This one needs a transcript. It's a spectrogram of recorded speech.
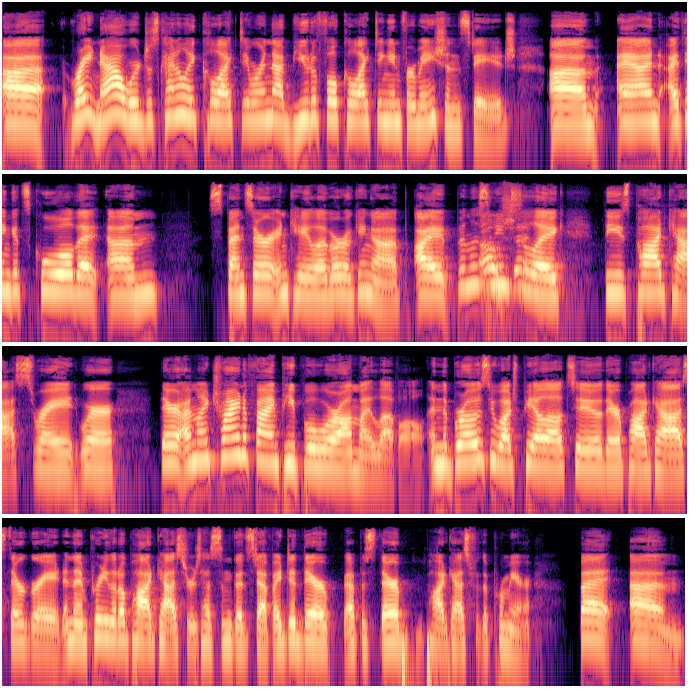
uh, right now, we're just kind of like collecting, we're in that beautiful collecting information stage. Um, and I think it's cool that um, Spencer and Caleb are hooking up. I've been listening to like these podcasts, right? Where they're I'm like trying to find people who are on my level. And the bros who watch PLL2, their podcast, they're great. And then Pretty Little Podcasters has some good stuff. I did their episode their podcast for the premiere. But um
